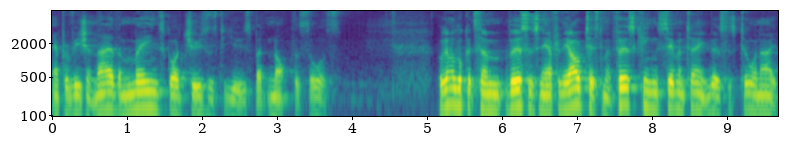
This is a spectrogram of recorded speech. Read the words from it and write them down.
and provision. They are the means God chooses to use, but not the source. We're going to look at some verses now from the Old Testament. 1 Kings 17, verses 2 and 8.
